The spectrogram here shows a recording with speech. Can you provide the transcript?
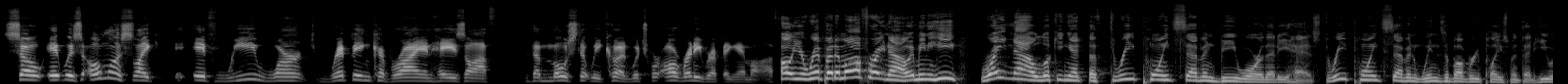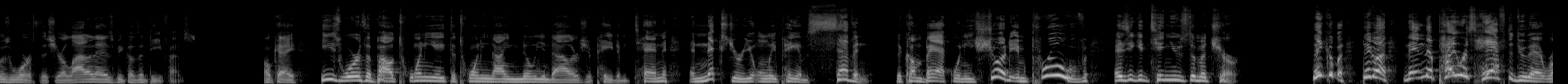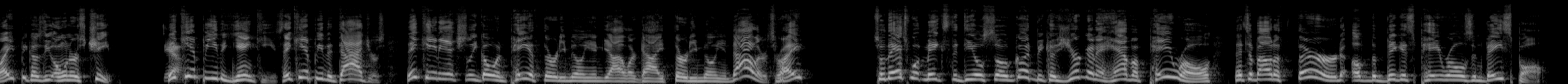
So it was almost like if we weren't ripping Ke'Bryan Hayes off the most that we could, which we're already ripping him off. Oh, you're ripping him off right now. I mean, he right now looking at the 3.7 B war that he has, 3.7 wins above replacement that he was worth this year. A lot of that is because of defense. Okay, he's worth about 28 to 29 million dollars. You paid him 10, and next year you only pay him 7 to come back when he should improve as he continues to mature. Think about think about and the Pirates have to do that, right? Because the owner's cheap. Yeah. They can't be the Yankees. They can't be the Dodgers. They can't actually go and pay a $30 million guy $30 million, right? So that's what makes the deal so good because you're going to have a payroll that's about a third of the biggest payrolls in baseball.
